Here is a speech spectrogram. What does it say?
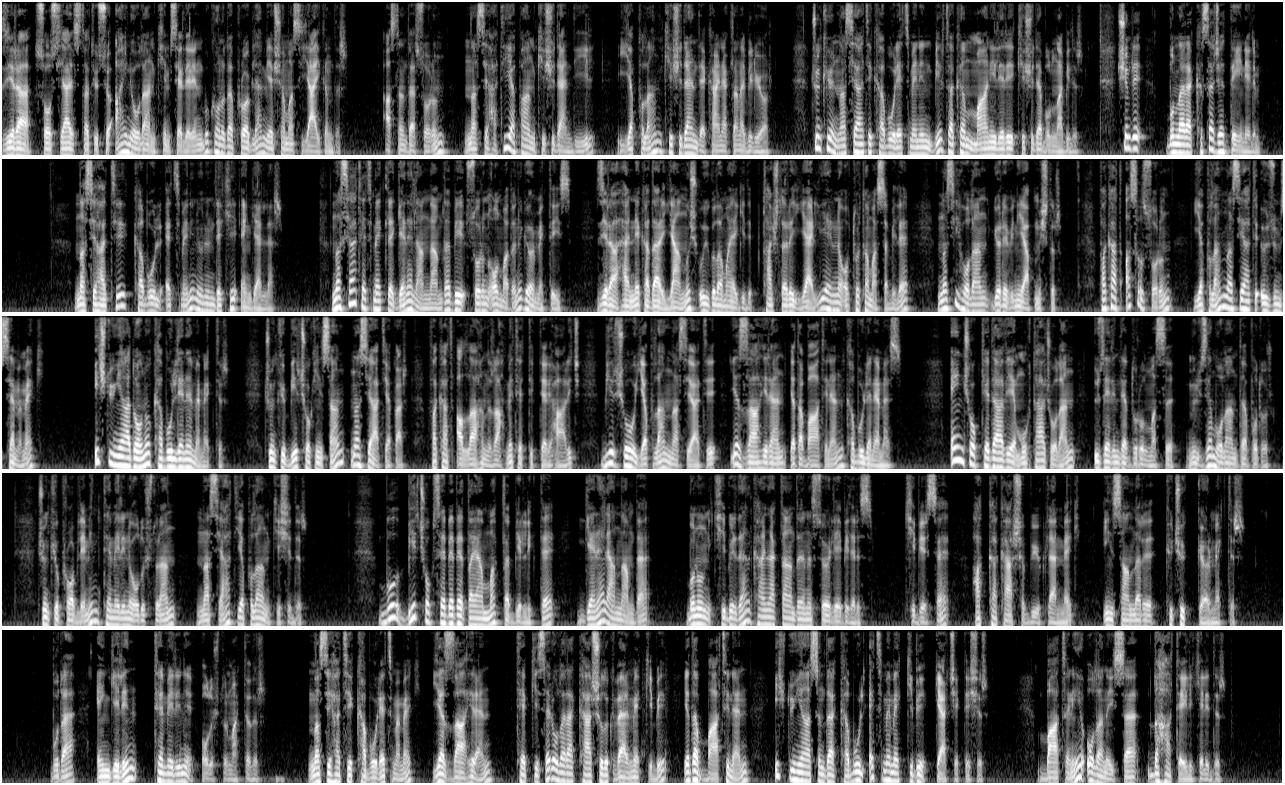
Zira sosyal statüsü aynı olan kimselerin bu konuda problem yaşaması yaygındır. Aslında sorun nasihati yapan kişiden değil, yapılan kişiden de kaynaklanabiliyor. Çünkü nasihati kabul etmenin bir takım manileri kişide bulunabilir. Şimdi bunlara kısaca değinelim. Nasihati kabul etmenin önündeki engeller. Nasihat etmekle genel anlamda bir sorun olmadığını görmekteyiz. Zira her ne kadar yanlış uygulamaya gidip taşları yerli yerine oturtamazsa bile nasih olan görevini yapmıştır. Fakat asıl sorun yapılan nasihati özümsememek, iç dünyada onu kabullenememektir. Çünkü birçok insan nasihat yapar. Fakat Allah'ın rahmet ettikleri hariç birçoğu yapılan nasihati ya zahiren ya da batinen kabullenemez. En çok tedaviye muhtaç olan, üzerinde durulması, mülzem olan da budur. Çünkü problemin temelini oluşturan, nasihat yapılan kişidir. Bu birçok sebebe dayanmakla birlikte genel anlamda bunun kibirden kaynaklandığını söyleyebiliriz. Kibirse hakka karşı büyüklenmek, insanları küçük görmektir. Bu da engelin temelini oluşturmaktadır. Nasihati kabul etmemek ya zahiren, tepkisel olarak karşılık vermek gibi ya da batinen iç dünyasında kabul etmemek gibi gerçekleşir. Batıni olanı ise daha tehlikelidir.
